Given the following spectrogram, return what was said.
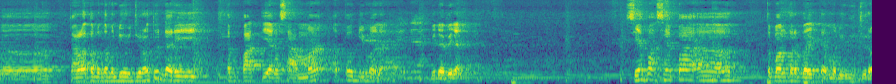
Eh, kalau teman-teman di Hujro tuh dari tempat yang sama atau gimana? Beda-beda. Siapa siapa eh, teman terbaik kamu di Hujro?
